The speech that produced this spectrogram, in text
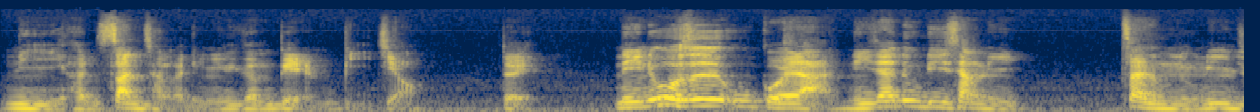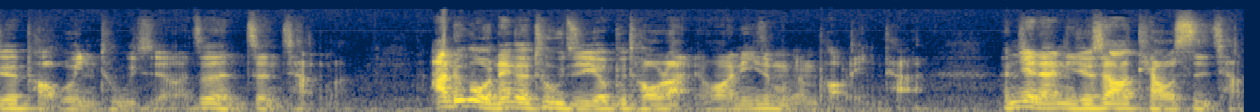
你很擅长的领域跟别人比较？对你如果是乌龟啦，你在陆地上你。再怎么努力，你就会跑不赢兔子啊，这很正常嘛。啊，如果那个兔子又不偷懒的话，你怎么可能跑赢它？很简单，你就是要挑市场，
